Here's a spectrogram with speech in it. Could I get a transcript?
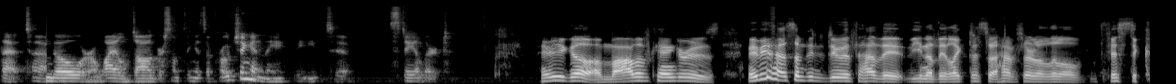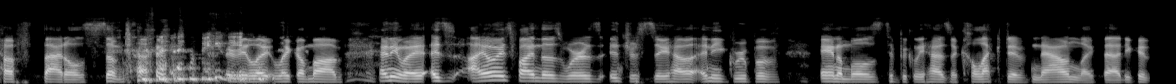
that uh, dingo or a wild dog or something is approaching and they they need to stay alert There you go, a mob of kangaroos. Maybe it has something to do with how they, you know, they like to sort have sort of little fisticuff battles sometimes. maybe Maybe like like a mob. Anyway, it's I always find those words interesting. How any group of animals typically has a collective noun like that. You could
